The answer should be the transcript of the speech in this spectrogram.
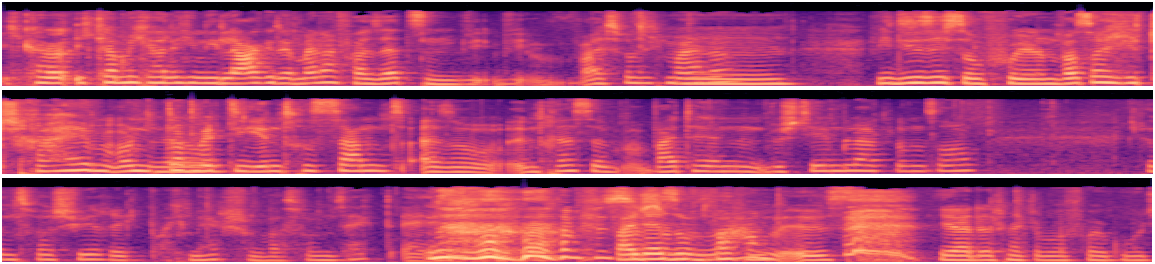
ich kann, ich kann mich gar nicht in die Lage der Männer versetzen. Wie, wie, weißt du, was ich meine? Mm. Wie die sich so fühlen. Was soll ich jetzt schreiben? Und ja. damit die interessant, also Interesse weiterhin bestehen bleibt und so. Ich finde es zwar schwierig. Boah, ich merke schon was vom Sekt, ey. Weil der so warm ist. Ja, der schmeckt aber voll gut.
